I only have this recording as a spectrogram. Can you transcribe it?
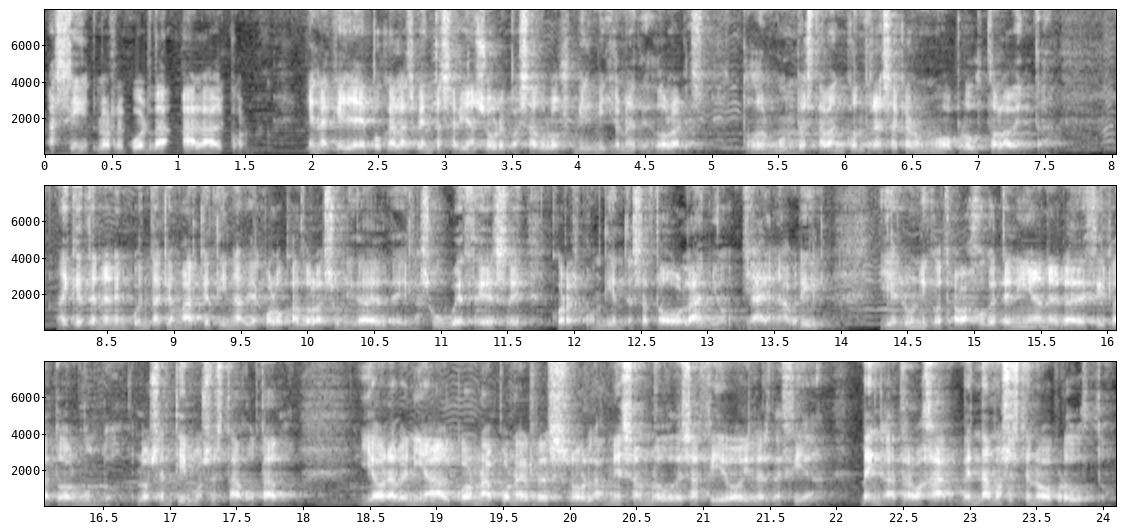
Así lo recuerda Al Alcorn. En aquella época las ventas habían sobrepasado los mil millones de dólares. Todo el mundo estaba en contra de sacar un nuevo producto a la venta. Hay que tener en cuenta que marketing había colocado las unidades de las VCS correspondientes a todo el año ya en abril, y el único trabajo que tenían era decirle a todo el mundo, lo sentimos, está agotado. Y ahora venía Alcorn a ponerles sobre la mesa un nuevo desafío y les decía, venga, a trabajar, vendamos este nuevo producto.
